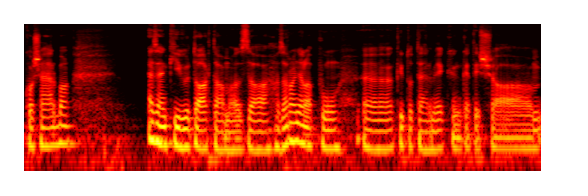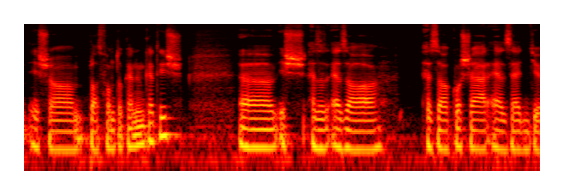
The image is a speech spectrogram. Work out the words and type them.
kosárba. Ezen kívül tartalmazza az aranyalapú e, kriptotermékünket és a, és a platform tokenünket is, e, és ez, ez, a, ez a kosár, ez egy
